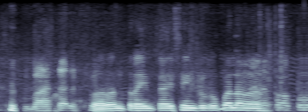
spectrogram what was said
Bata lang. Parang 35 ka pa lang ah. Ano po ako?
